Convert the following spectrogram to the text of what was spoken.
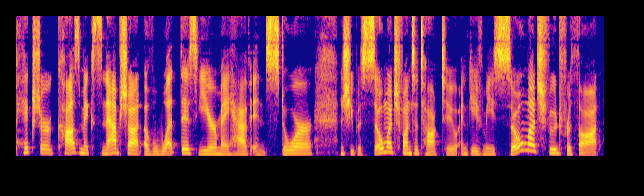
picture cosmic snapshot of what this year may have in store. And she was so much fun to talk to and gave me so much food for thought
